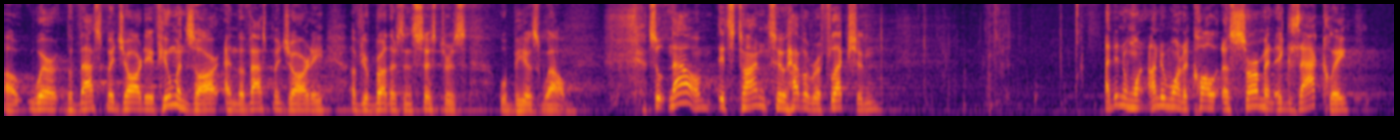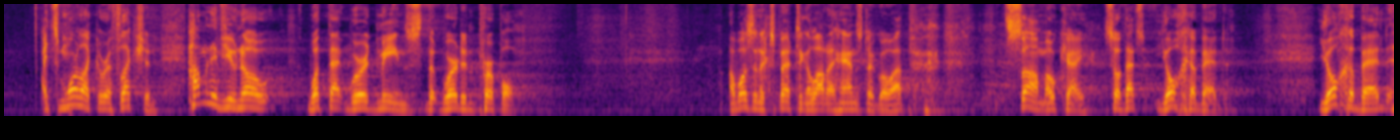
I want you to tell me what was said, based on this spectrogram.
uh, where the vast majority of humans are and the vast majority of your brothers and sisters will be as well. So now it's time to have a reflection. I didn't want, I didn't want to call it a sermon exactly. It's more like a reflection. How many of you know what that word means, that word in purple. I wasn't expecting a lot of hands to go up. Some, okay. So that's Jochebed. Jochebed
